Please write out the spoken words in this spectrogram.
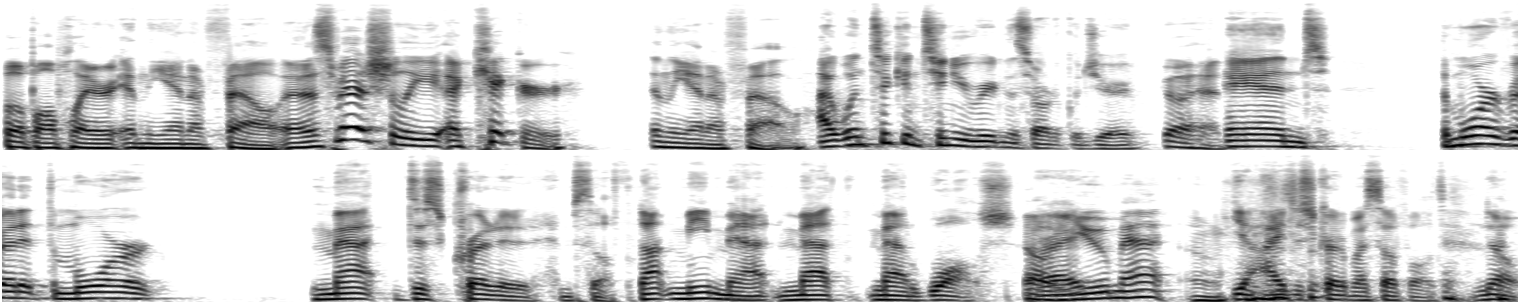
football player in the NFL, and especially a kicker in the NFL. I went to continue reading this article, Jerry. Go ahead. And the more I read it, the more Matt discredited himself. Not me, Matt. Matt. Matt Walsh. Oh, right? you, Matt? Oh. Yeah, I discredit myself all the time. No,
